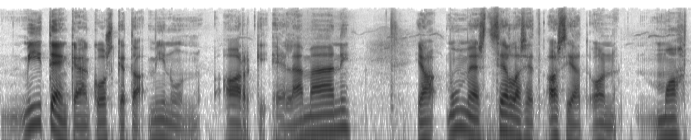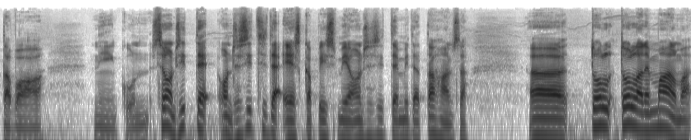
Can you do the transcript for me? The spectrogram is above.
mitenkään kosketa minun arkielämääni. Ja mun mielestä sellaiset asiat on mahtavaa Niin kun, se on, sitten, on se sitten sitä eskapismia, on se sitten mitä tahansa. Tol, tollainen maailma,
